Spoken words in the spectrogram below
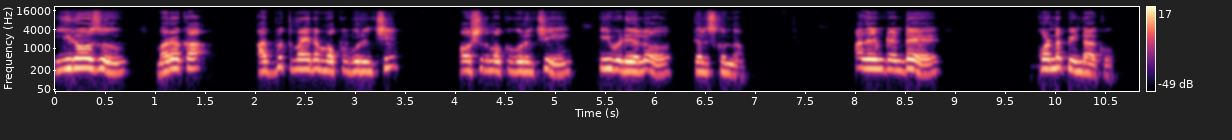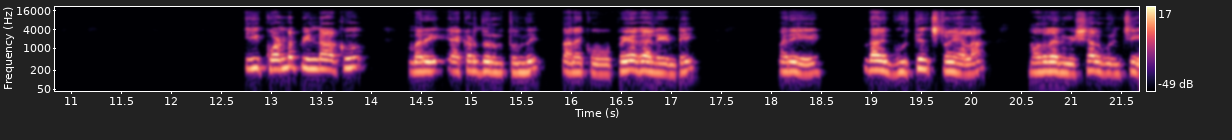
ఈరోజు మరొక అద్భుతమైన మొక్క గురించి ఔషధ మొక్క గురించి ఈ వీడియోలో తెలుసుకుందాం. అదేమిటంటే కొండపిండాకు. ఈ కొండపిండాకు మరి ఎక్కడ దొరుకుతుంది? దాని యొక్క ఉపయోగాలు ఏంటి? మరి దాన్ని గుర్తించడం ఎలా మొదలైన విషయాల గురించి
